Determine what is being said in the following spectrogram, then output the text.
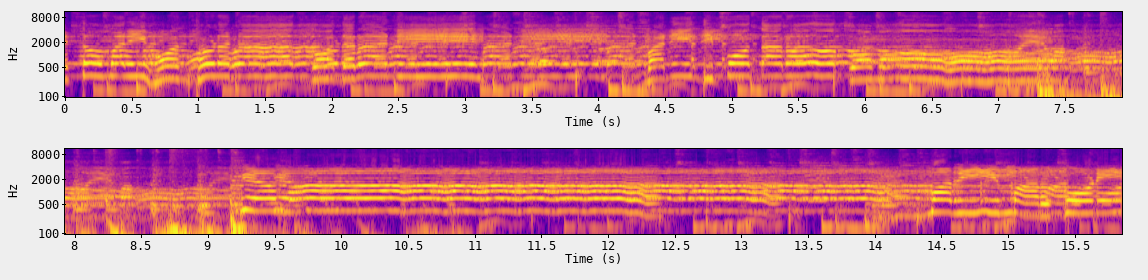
એ તો મારી હોંથોડ ના ગોદરાની. મારી દીપો તારો કોમો મારી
